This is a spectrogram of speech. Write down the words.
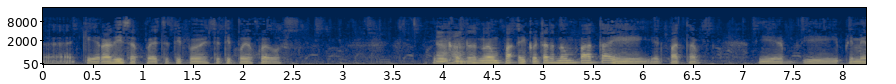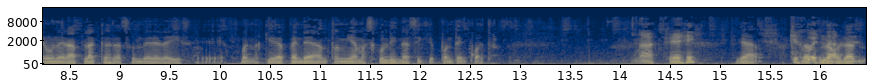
eh, que realiza pues este tipo de, este tipo de juegos. Y contratan a, un, y contratan a un pata y, el pata y, el, y primero una de las placas, la sondera le dice, bueno, aquí depende de anatomía masculina, así que ponte en cuatro. Ok. Ya. Qué buena. No, la,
